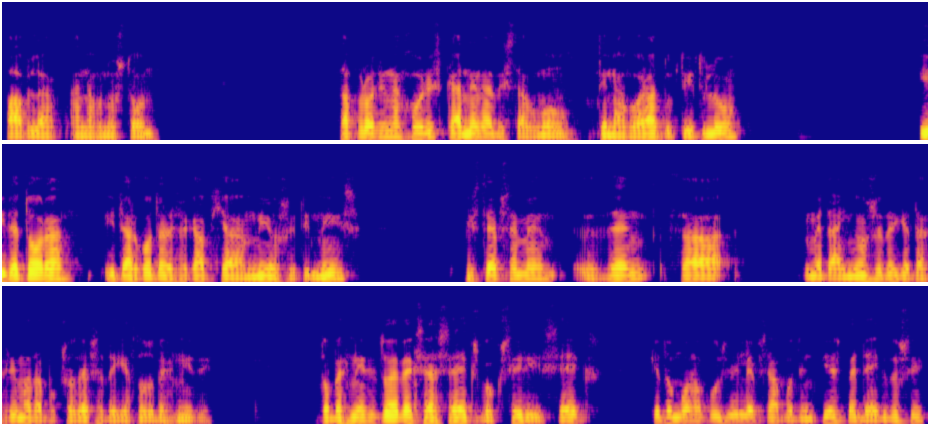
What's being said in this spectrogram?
παύλα, αναγνωστών. Θα πρότεινα χωρίς κανένα δισταγμό την αγορά του τίτλου, είτε τώρα είτε αργότερα σε κάποια μείωση τιμής. Πιστέψτε με, δεν θα μετανιώσετε για τα χρήματα που ξοδέψατε για αυτό το παιχνίδι. Το παιχνίδι το έπαιξα σε Xbox Series X και το μόνο που ζήλεψα από την PS5 έκδοση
